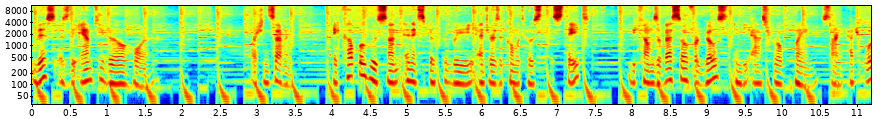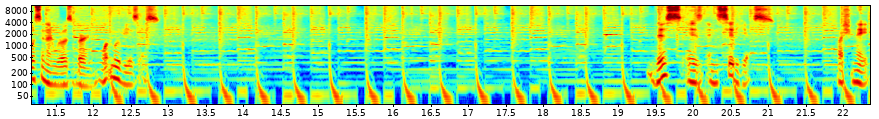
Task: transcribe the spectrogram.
This is the Amityville Horror. Question 7. A couple whose son inexplicably enters a comatose state becomes a vessel for ghosts in the astral plane, starring Patrick Wilson and Rose Byrne. What movie is this? This is Insidious. Question 8.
